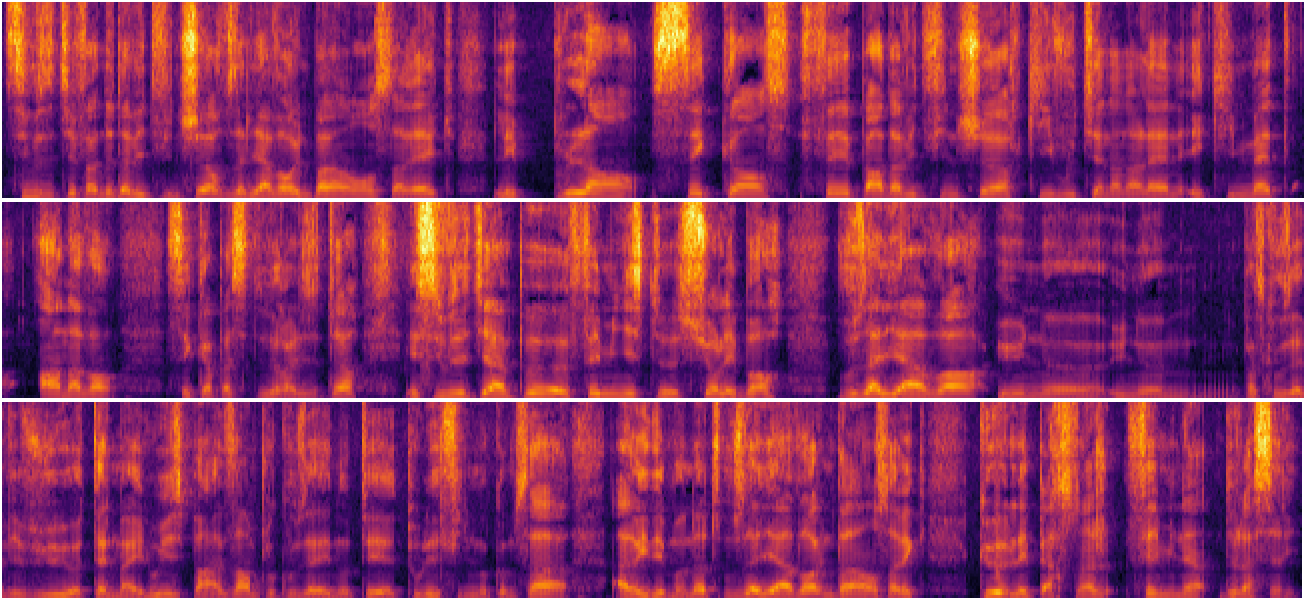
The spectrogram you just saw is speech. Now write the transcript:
Si vous étiez fan de David Fincher, vous alliez avoir une bande-annonce avec les plans, séquences faits par David Fincher qui vous tiennent en haleine et qui mettent en avant ses capacités de réalisateur. Et si vous étiez un peu féministe sur les bords, vous alliez avoir une... une parce que vous avez vu Thelma et Louise par exemple, que vous avez noté tous les films comme ça avec des monotes, vous alliez avoir une balance avec que les personnages féminins de la série.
